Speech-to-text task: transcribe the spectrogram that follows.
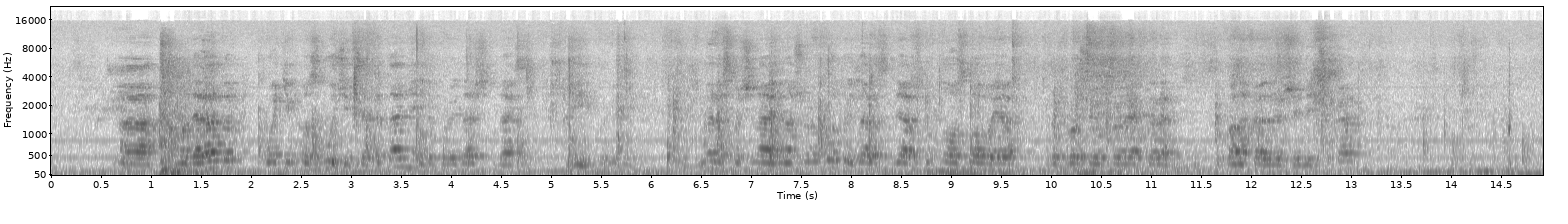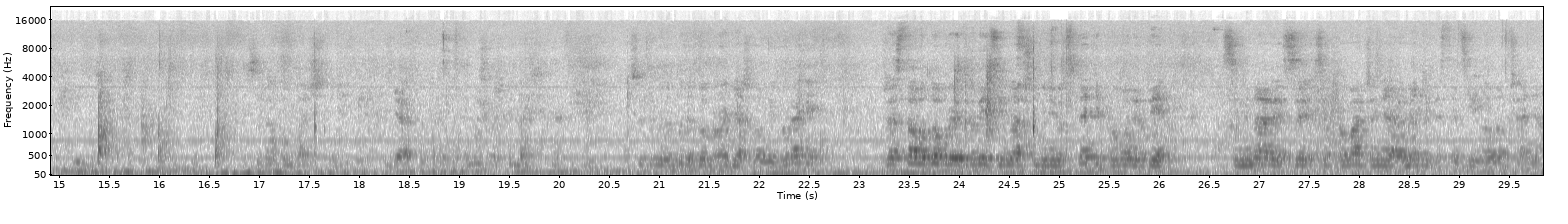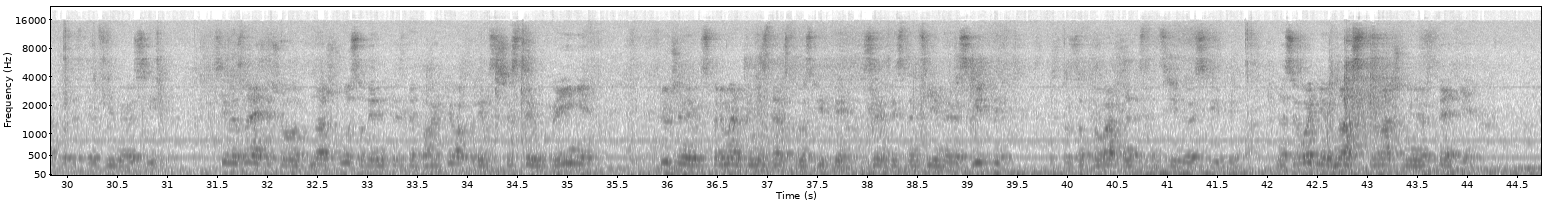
а модератор потім озвучить це питання і доповідач дасть відповіді. Ми розпочинаємо нашу роботу і зараз для вступного слова я запрошую проректора Степана Федоровича Дячука. Дякую. Буде буде? Доброго дня, шановні колеги. Вже стало доброю традицією в нашому університеті проводити семінари з запровадження елементів дистанційного навчання або дистанційної освіти. Всі ви знаєте, що от наш вуз один із небагатьох, один з шести в Україні, включений в експеримент Міністерства освіти з дистанційної освіти, тобто запровадження дистанційної освіти. На сьогодні в нас на нашому університеті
